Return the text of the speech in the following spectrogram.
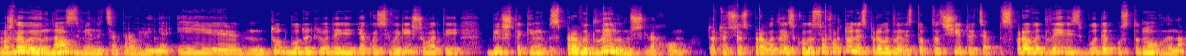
Можливо, і у нас зміниться правління, і тут будуть люди якось вирішувати більш таким справедливим шляхом. Тобто, що справедливість, колесо фортуни справедливість, тобто зчитується, справедливість буде установлена,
